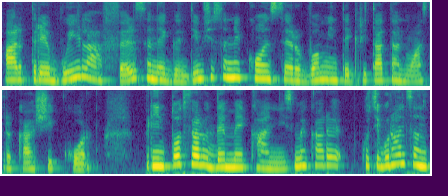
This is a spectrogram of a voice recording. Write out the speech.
ar trebui la fel să ne gândim și să ne conservăm integritatea noastră ca și corp prin tot felul de mecanisme care cu siguranță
